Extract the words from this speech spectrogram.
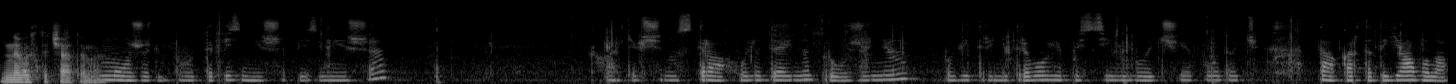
Не вистачатиме. можуть бути пізніше, пізніше. Харківщина, страх у людей, напруження, повітряні тривоги постійно будуть ще будуть. Так, карта диявола.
